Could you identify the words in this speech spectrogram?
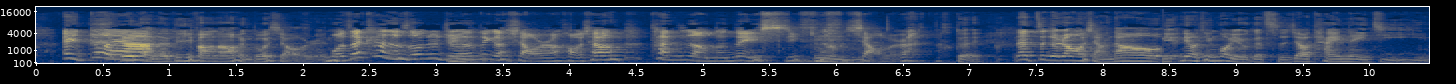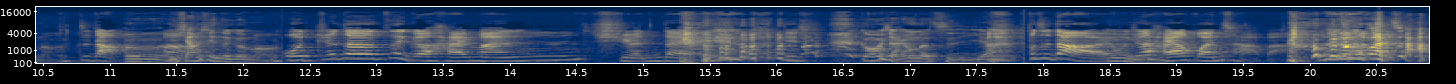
哎、欸，对啊，温暖的地方，然后很多小人。我在看的时候就觉得那个小人好像炭治郎的内心，嗯、小人。对，那这个让我想到，你你有听过有一个词叫胎内记忆吗？知道，嗯，你相信这个吗？我觉得这个还蛮悬的，你跟我想用的词一样，不知道哎，我觉得还要观察吧。怎么观察？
